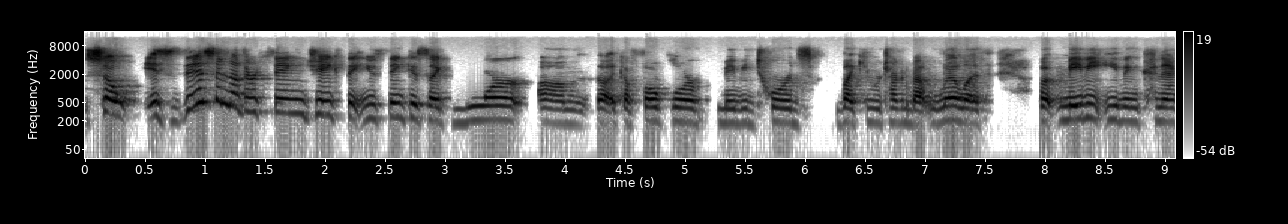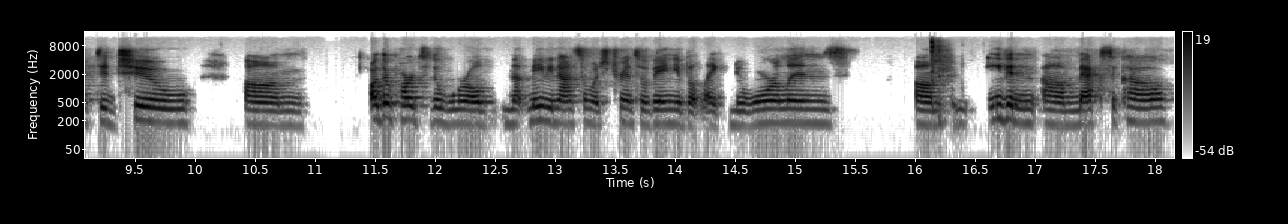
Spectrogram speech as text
so is this another thing, Jake, that you think is like more um, like a folklore, maybe towards like you were talking about Lilith, but maybe even connected to um, other parts of the world? Not, maybe not so much Transylvania, but like New Orleans, um, even um, Mexico.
